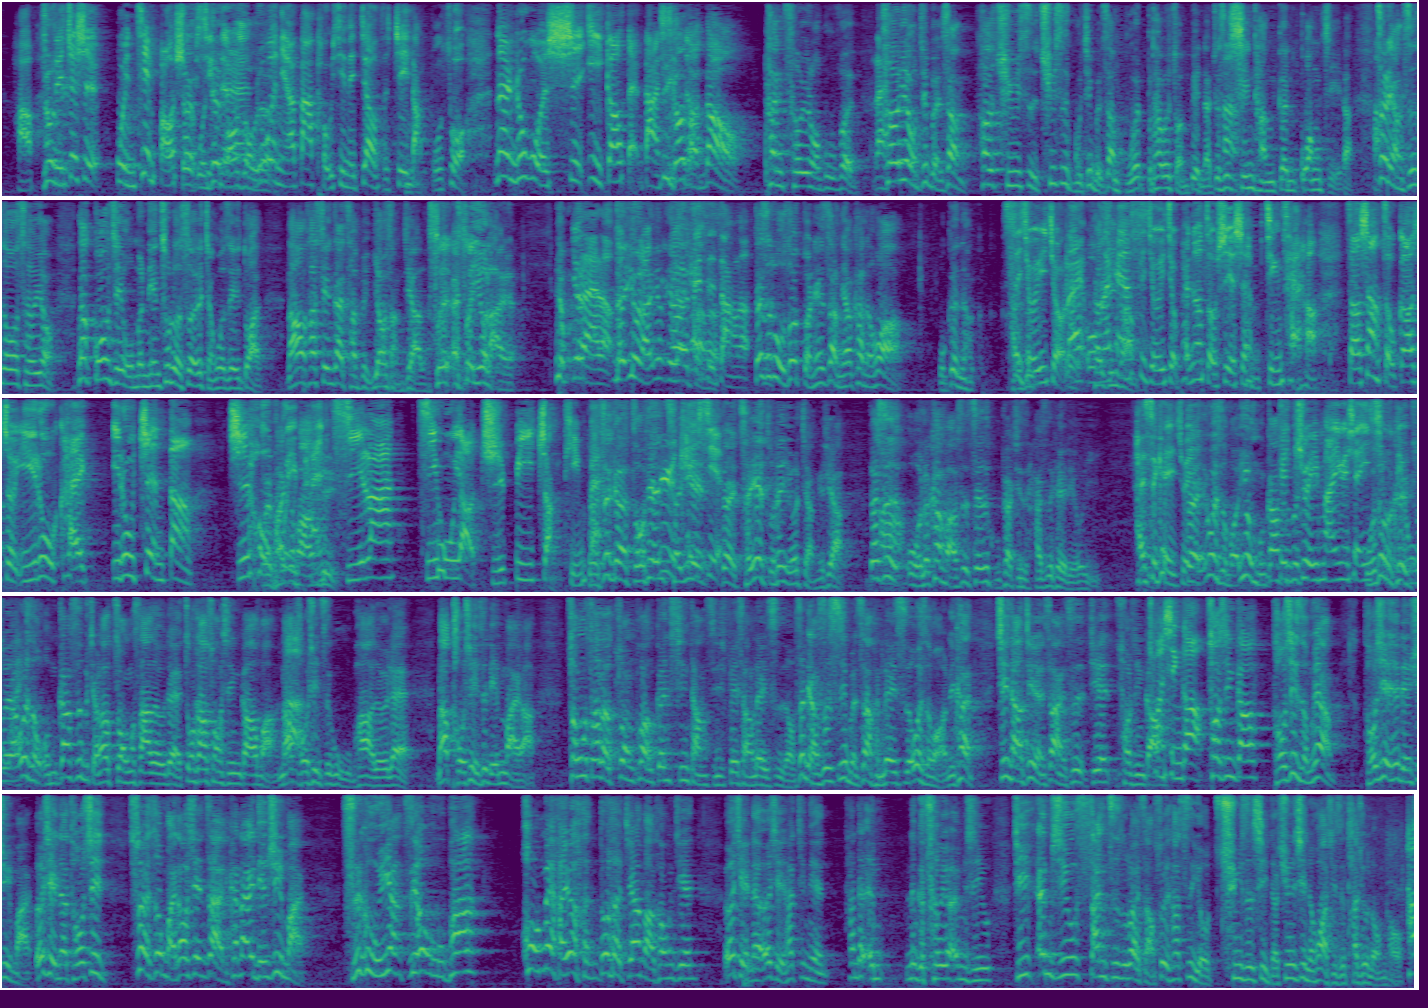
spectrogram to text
好，所以这是稳健保守型的人。健保守的如果你要搭头型的轿子，这一档不错。那如果是艺高胆大型的，地高胆大哦，看车用的部分来，车用基本上它的趋势，趋势股基本上不会不太会转变的，就是新唐跟光捷的，这两只都是车用。那光捷我们年初的时候也讲过这一段，然后它现在产品要涨价了，所以哎所以又来了，又又来了。对，又来又又来开始涨了。但是如果说短线上你要看的话，我个人四九一九，来，我们来看一下四九一九盘中走势也是很精彩哈。早上走高之后一路开，一路震荡之后尾盘急拉，几乎要直逼涨停板。对这个昨天日陈线。对陈烨昨天有讲一下，但是哦我的看法是这只股票其实还是可以留意。还是可以追。对，为什么？因为我们刚刚是不是追吗因为现在我认为可以追啊。为什么？我们刚刚是不是讲到中沙，对不对？中沙创新高嘛，然后投信持股五趴，对不对？然后投信也是连买嘛。中沙的状况跟新塘其实非常类似哦，这两只基本上很类似。为什么？你看新塘基本上也是今天创新高，创新高创新高。投信怎么样？投信也是连续买，而且呢，投信虽然说买到现在，你看它一连续买，持股一样只有五趴。后面还有很多的加码空间，而且呢，而且它今年它的 M 那个车用 MCU，其实 MCU 三只都在涨，所以它是有趋势性的。趋势性的话，其实它就龙头。好。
